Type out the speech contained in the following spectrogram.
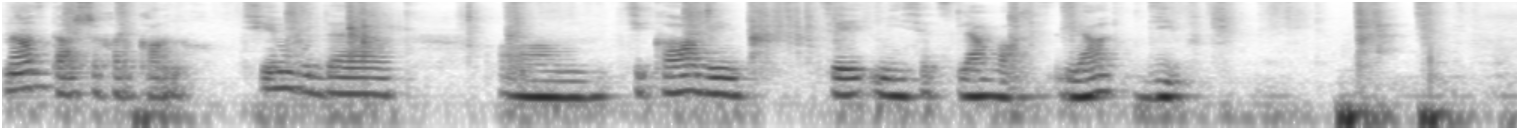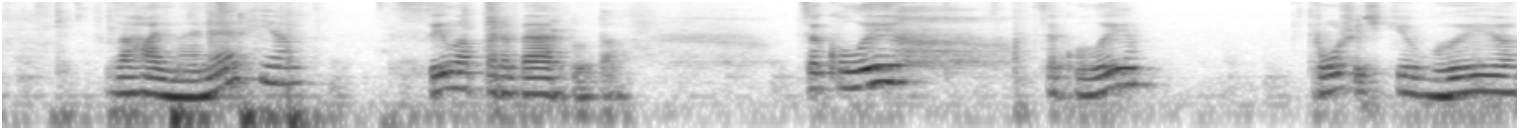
на старших арканах. Чим буде ем, цікавий цей місяць для вас, для дів. Загальна енергія, сила перевернута. Це коли, це коли трошечки ви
